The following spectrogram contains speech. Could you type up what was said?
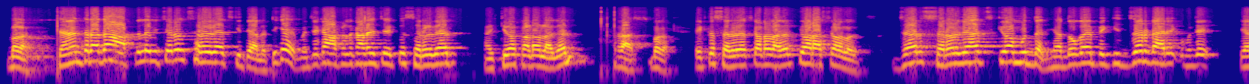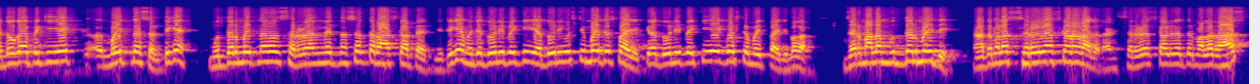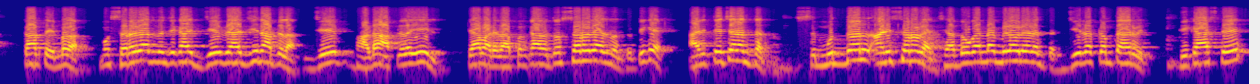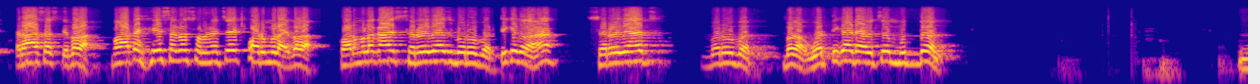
बघा त्यानंतर आता आपल्याला विचारल सरळ व्याज किती आलं ठीक आहे? म्हणजे काय आपल्याला काढायचं एक तर सरळ व्याज किंवा काढावं लागेल रास बघा एक तर सरळ व्याज काढावं लागेल किंवा रास काढावं लागेल. जर सरळ व्याज किंवा मुद्दल ह्या दोघांपैकी जर डायरेक्ट म्हणजे या दोघांपैकी एक माहीत नसेल ठीक आहे? मुद्दल माहीत नसेल सरळ व्याज माहीत नसेल तर रास काढता येत नाही ठीक आहे? म्हणजे दोन्हीपैकी या दोन्ही गोष्टी माहितच पाहिजे किंवा दोन्हीपैकी एक गोष्ट माहीत पाहिजे. बघा जर मला मुद्दल माहिती आहे आता मला सरळ व्याज काढावं लागेल आणि सरळ व्याज काढल्यानंतर मला रास काढता येईल. बघा मग सरळ व्याज म्हणजे काय? जे व्याज येईल आपल्याला जे भाडं आपल्याला येईल त्या भाड्याला आपण काय म्हणतो सरळ व्याज म्हणतो ठीक आहे? आणि त्याच्यानंतर मुद्दल आणि सरळ व्याज ह्या दोघांना मिळवल्यानंतर जी रक्कम तयार होईल ती काय असते? रास असते. बघा मग आता हे सगळं सोडवण्याचा एक फॉर्म्युला आहे. बघा फॉर्म्युला काय? सरळ व्याज बरोबर ठीक आहे बघा हा? सरळ व्याज बरोबर. बघा वरती काय ठेवायचं? मुद्दल.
